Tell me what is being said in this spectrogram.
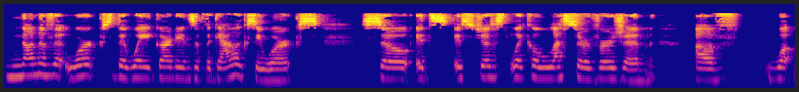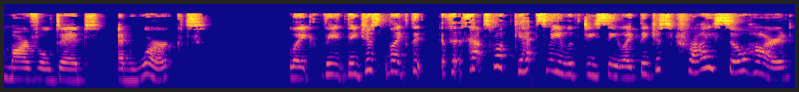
none of it works the way Guardians of the Galaxy works. So it's, it's just like a lesser version of what Marvel did and worked. Like they, they just like the, that's what gets me with DC. Like they just try so hard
